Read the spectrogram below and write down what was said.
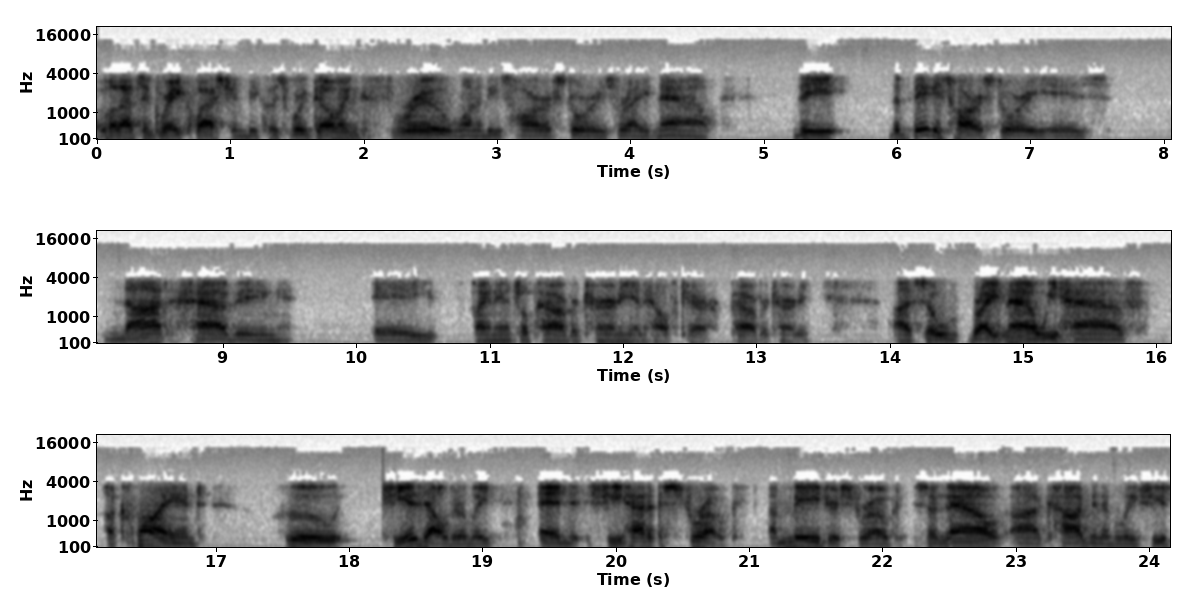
Well, that's a great question because we're going through one of these horror stories right now. The the biggest horror story is not having a financial power of attorney and healthcare power of attorney. Uh, so right now we have a client who she is elderly and she had a stroke, a major stroke. So now uh, cognitively she is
